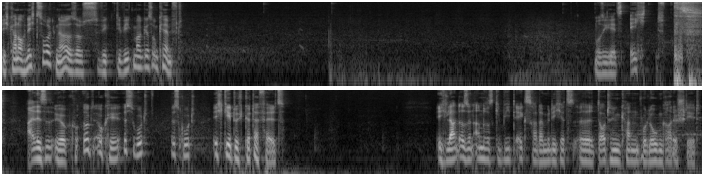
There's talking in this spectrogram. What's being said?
Ich kann auch nicht zurück, ne? Also die Wegmarke ist umkämpft. Muss ich jetzt echt... Pff, alles ist... Ja, okay, ist gut. Ist gut. Ich gehe durch Götterfeld. Ich lande also ein anderes Gebiet extra, damit ich jetzt äh, dorthin kann, wo Logan gerade steht.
